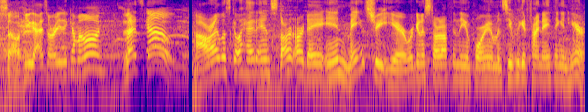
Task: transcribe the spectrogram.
So if you guys are ready to come along, let's, let's go. All right, let's go ahead and start our day in Main Street here. We're gonna start off in the Emporium and see if we can find anything in here.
